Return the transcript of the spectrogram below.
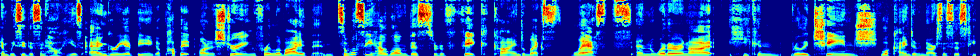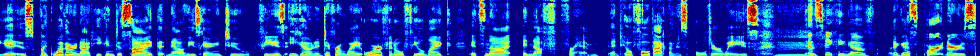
And we see this in how he is angry at being a puppet on a string for Leviathan. So we'll see how long this sort of fake kind Lex lasts and whether or not he can really change what kind of narcissist he is. Like whether or not he can decide that now he's going to feed his ego in a different way or if it'll feel like it's not enough for him and he'll fall back on his older ways. Mm. And speaking of, I guess, partners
